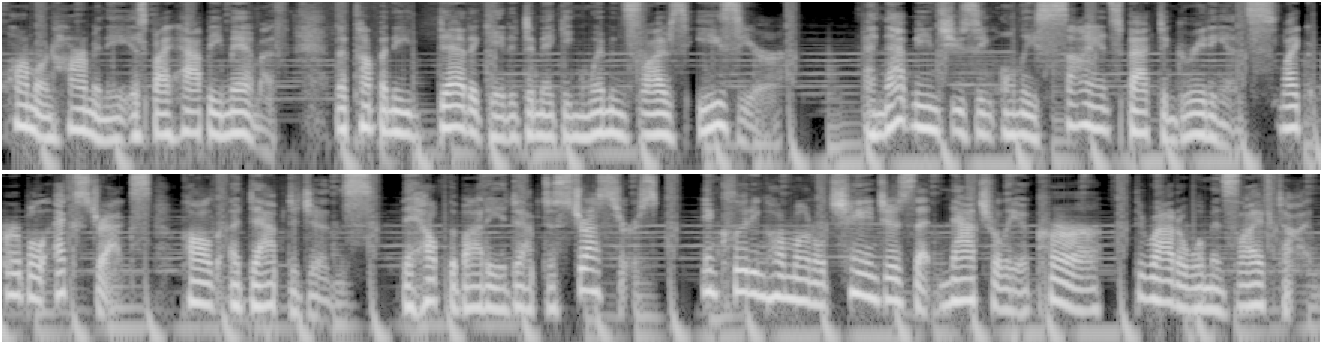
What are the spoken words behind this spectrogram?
Hormone Harmony is by Happy Mammoth, the company dedicated to making women's lives easier. And that means using only science backed ingredients like herbal extracts called adaptogens. They help the body adapt to stressors, including hormonal changes that naturally occur throughout a woman's lifetime.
